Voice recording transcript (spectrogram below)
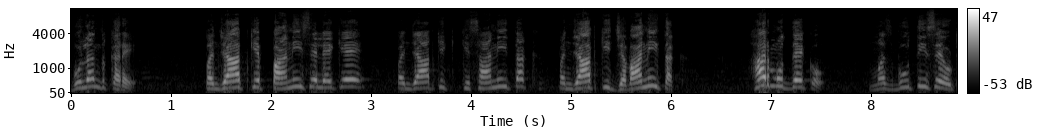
बुलंद करे। पंजाब के पानी से लेके, पंजाब की किसानी तक, पंजाब की जवानी तक हर मुद्दे को मजबूती से उठा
